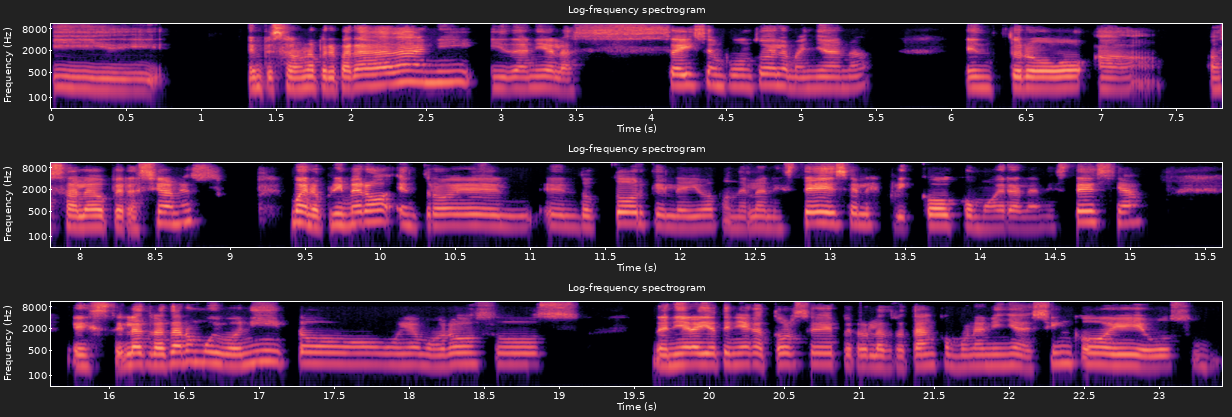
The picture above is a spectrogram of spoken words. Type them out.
Y empezaron a preparar a Dani y Dani a las seis en punto de la mañana entró a, a sala de operaciones. Bueno, primero entró el, el, doctor que le iba a poner la anestesia, le explicó cómo era la anestesia. Este, la trataron muy bonito, muy amorosos. Daniela ya tenía 14, pero la trataban como una niña de 5. Ella llevó su,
